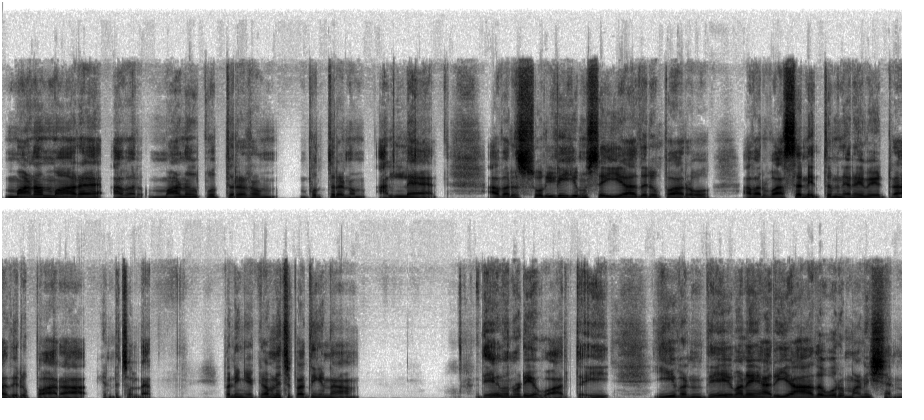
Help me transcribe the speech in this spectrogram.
மனம் மாற அவர் மனு புத்திரரும் புத்திரனும் அல்ல. அவர் சொல்லியும் செய்யாதிருப்பாரோ அவர் வசனித்தும் நிறைவேற்றாதிருப்பாரா என்று சொல்கிறார் இப்போ நீங்கள் கவனித்து பார்த்தீங்கன்னா தேவனுடைய வார்த்தை ஈவன் தேவனை அறியாத ஒரு மனுஷன்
